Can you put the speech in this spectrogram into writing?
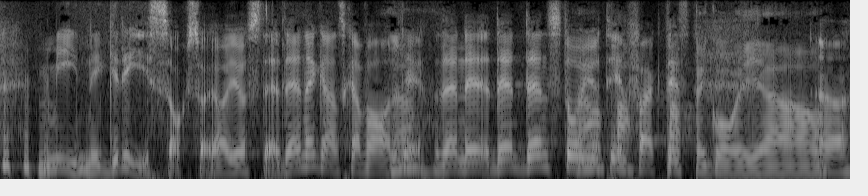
Minigris också, ja just det. Den är ganska vanlig. Den, är, den, den står ju Ja, till faktiskt... Papegoja och... Ja,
